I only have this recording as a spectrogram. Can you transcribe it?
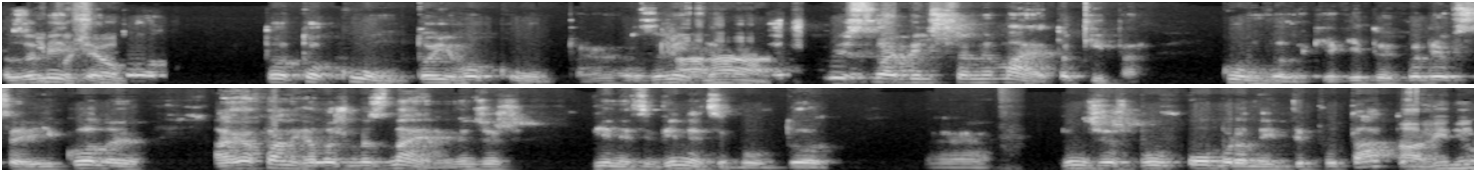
Розумієте, почав. то, то, то кум, то його кум. е, Розумієте, Ага. Чувства більше немає, то кіпер, кум великий, який той ходив цією іконою. Агафангела ж ми знаємо, він же ж в Вінниці, в Вінниці був до. Е, він же ж був обраний депутатом. А, він-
